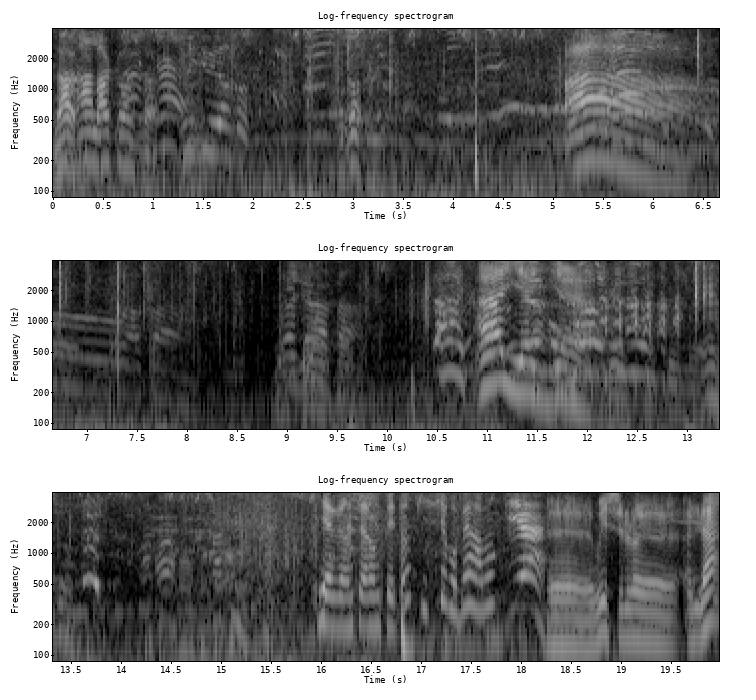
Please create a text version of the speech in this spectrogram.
Là, c'est pas comme ça. D'accord. Ah Aïe, aïe, aïe. Il y avait un terrain de pétanque ici, Robert, avant? Euh, oui, c'est le... là,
